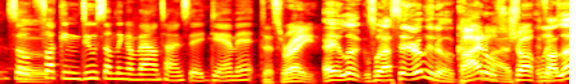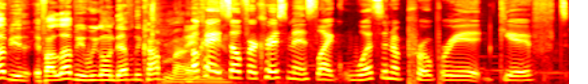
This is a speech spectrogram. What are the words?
Yeah. So uh, fucking do something on Valentine's Day, damn it. That's right. Hey, look, that's what I said earlier though. Buy those chocolates. If I love you, if I love you, we gonna definitely compromise. Hey, Okay, man. so for Christmas, like, what's an appropriate gift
